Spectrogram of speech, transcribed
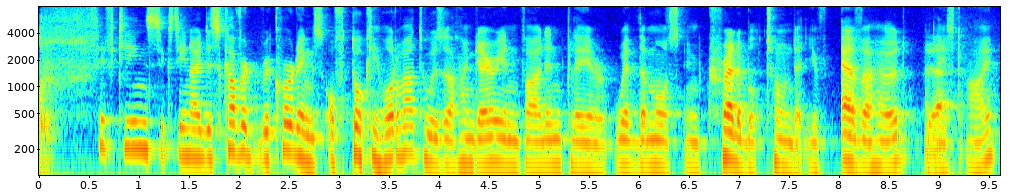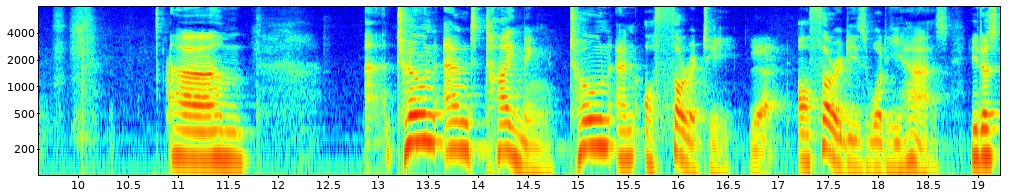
15 16 I discovered recordings of Toki Horváth who is a Hungarian violin player with the most incredible tone that you've ever heard at Yeah. least I um uh, tone and timing, tone and authority. Yeah. Authority is what he has. He does.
